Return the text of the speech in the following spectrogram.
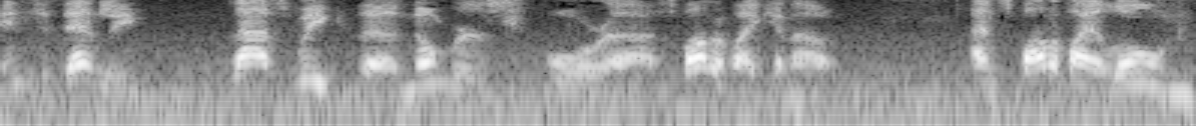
incidentally, last week the numbers for uh, Spotify came out, and Spotify alone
